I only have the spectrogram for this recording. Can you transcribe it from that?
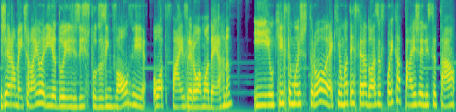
geralmente a maioria dos estudos envolve ou a Pfizer ou a Moderna. E o que se mostrou é que uma terceira dose foi capaz de elicitar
